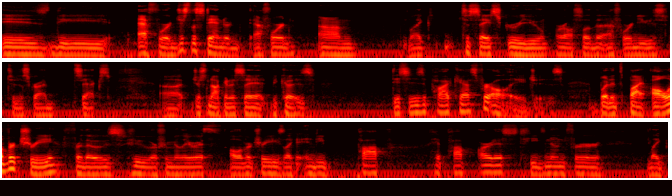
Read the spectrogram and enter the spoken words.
is the F word, just the standard F word, um, like to say screw you, or also the F word used to describe sex. Uh, just not going to say it because this is a podcast for all ages. But it's by Oliver Tree, for those who are familiar with Oliver Tree. He's like an indie pop, hip hop artist. He's known for like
